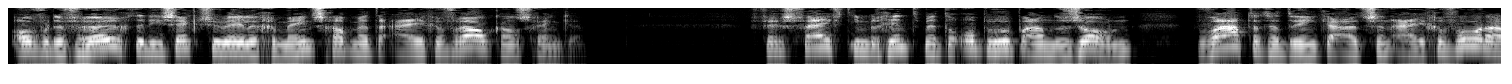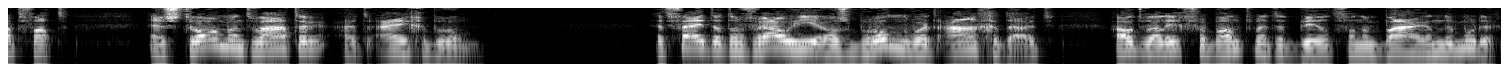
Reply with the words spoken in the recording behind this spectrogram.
over de vreugde die seksuele gemeenschap met de eigen vrouw kan schenken. Vers 15 begint met de oproep aan de zoon water te drinken uit zijn eigen voorraadvat en stromend water uit eigen bron. Het feit dat een vrouw hier als bron wordt aangeduid, houdt wellicht verband met het beeld van een barende moeder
